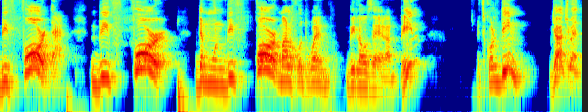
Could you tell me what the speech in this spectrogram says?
before that before the moon before Malchut went below Ze'er Anpin, it's called Din, judgment.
